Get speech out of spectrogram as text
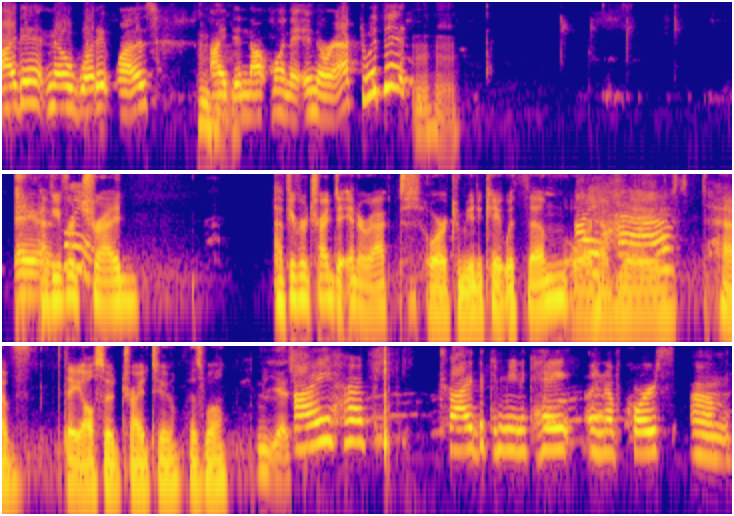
I didn't know what it was, I Mhm. did not want to interact with it. Mm-hmm. Have you ever Plan. tried? Have you ever tried to interact or communicate with them, or I have, have. they have they also tried to as well? Yes. I have tried to communicate, and of course, um,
